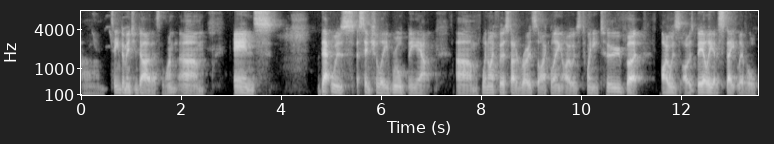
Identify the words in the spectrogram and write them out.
um, Team Dimension Data, that's the one. Um, and that was essentially ruled me out. Um, when I first started road cycling, I was 22, but I was I was barely at a state level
